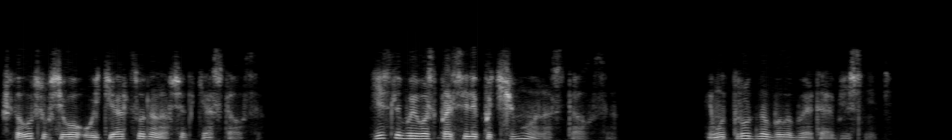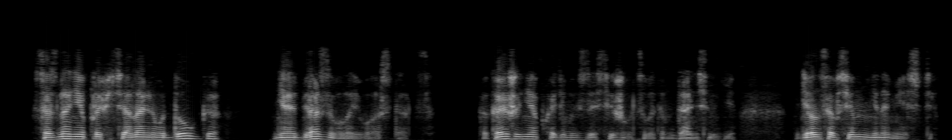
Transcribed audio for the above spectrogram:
что лучше всего уйти отсюда, но все-таки остался. Если бы его спросили, почему он остался, ему трудно было бы это объяснить. Сознание профессионального долга не обязывало его остаться. Какая же необходимость засиживаться в этом дансинге, где он совсем не на месте?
